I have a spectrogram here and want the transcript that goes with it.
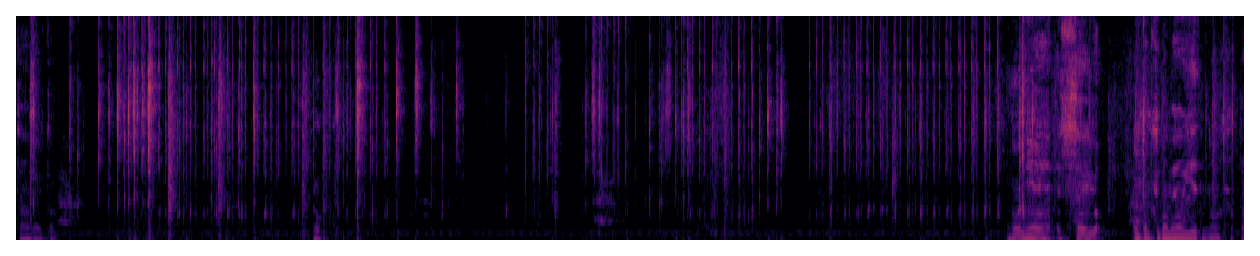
Stawiaj to. No. No nie, serio. On tam chyba miał jedno HP.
